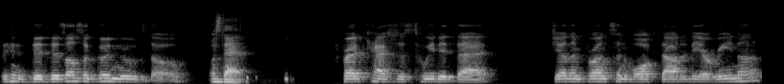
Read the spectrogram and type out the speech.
There's also good news though. What's that? Fred Cash just tweeted that Jalen Brunson walked out of the arena,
